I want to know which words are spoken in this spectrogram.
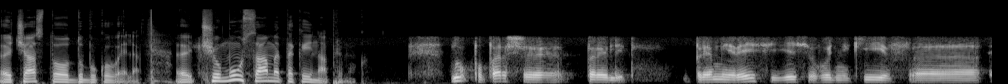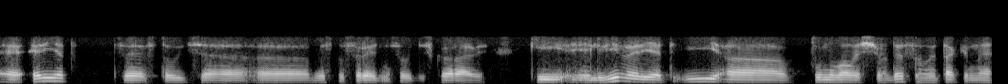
е, часто до Буковеля. Чому саме такий напрямок? Ну, по-перше, переліт. Прямі рейси є сьогодні Київ Еріят, це столиця безпосередньо Саудівської Аравії. Київ Львів Еріят і планували ще Одесу, але так і не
